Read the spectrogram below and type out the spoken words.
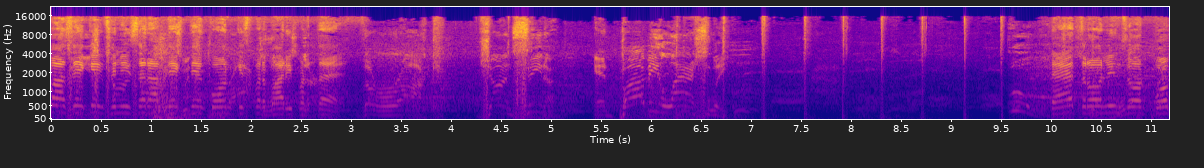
पास एक एक फिनिशर आप देखते हैं कौन किस पर भारी पड़ता है। सेथ रॉलिंस और बॉब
